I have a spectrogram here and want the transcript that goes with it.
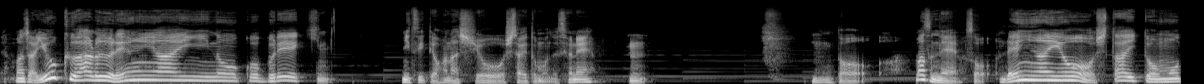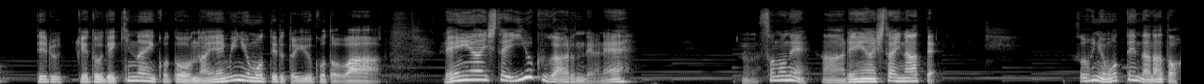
ー、まあじゃあよくある恋愛のこうブレーキについてお話をしたいと思うんですよね。うん。うんと、まずね、そう、恋愛をしたいと思ってるけどできないことを悩みに思ってるということは、恋愛したい意欲があるんだよね。うん、そのねあ、恋愛したいなって。そういうふうに思ってんだなと。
